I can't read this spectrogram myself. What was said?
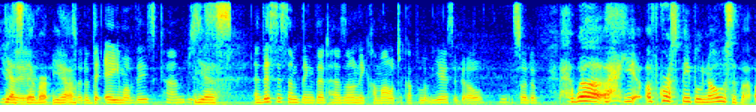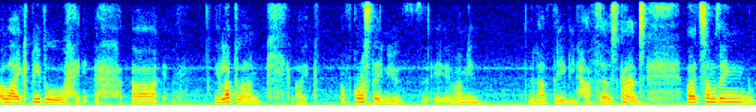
Yes, the, there were. Yeah. Sort of the aim of these camps. Yes. And this is something that has only come out a couple of years ago, sort of. Well, yeah, of course, people knows about like people uh, in Lapland, like of course they knew. I mean, that they did have those camps, but something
